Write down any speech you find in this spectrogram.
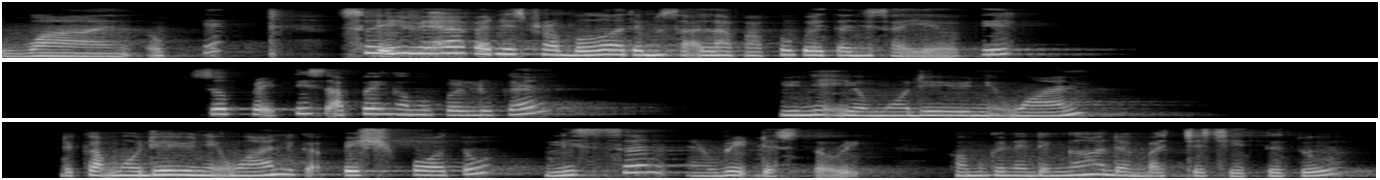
1. Okay. So if you have any trouble, ada masalah apa-apa, boleh tanya saya. Okay. So practice apa yang kamu perlukan? You need your module unit 1. Dekat module unit 1, dekat page 4 tu, listen and read the story. Kamu kena dengar dan baca cerita tu.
